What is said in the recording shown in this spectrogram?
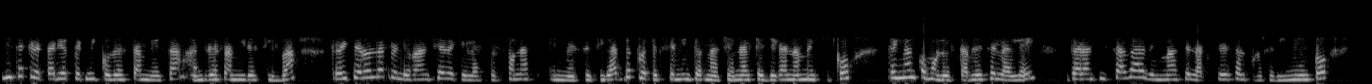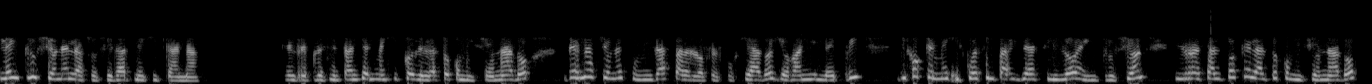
y secretario técnico de esta mesa, Andrés Ramírez Silva, reiteró la relevancia de que las personas en necesidad de protección internacional que llegan a México tengan, como lo establece la ley, garantizada además el acceso al procedimiento, la inclusión en la sociedad mexicana el representante en México del alto comisionado de Naciones Unidas para los Refugiados, Giovanni Lepri, dijo que México es un país de asilo e inclusión y resaltó que el alto comisionado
